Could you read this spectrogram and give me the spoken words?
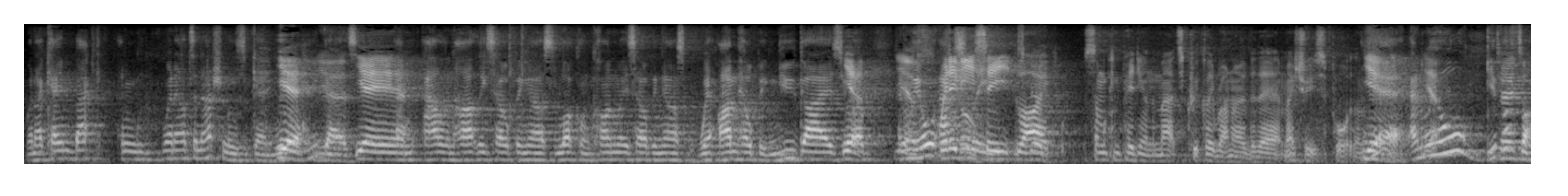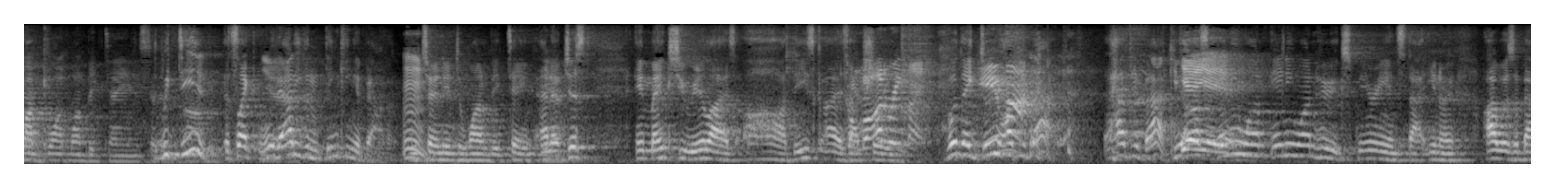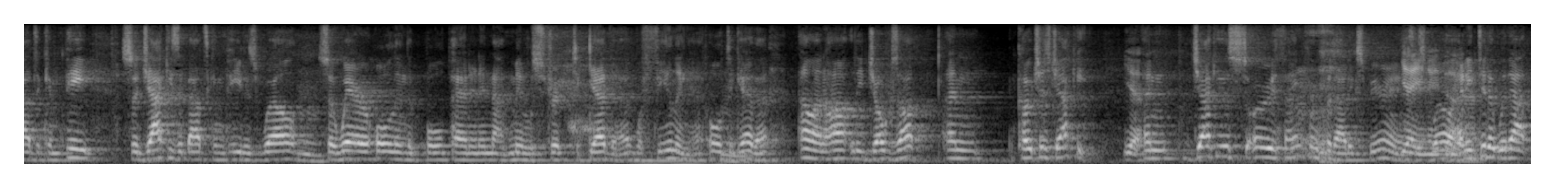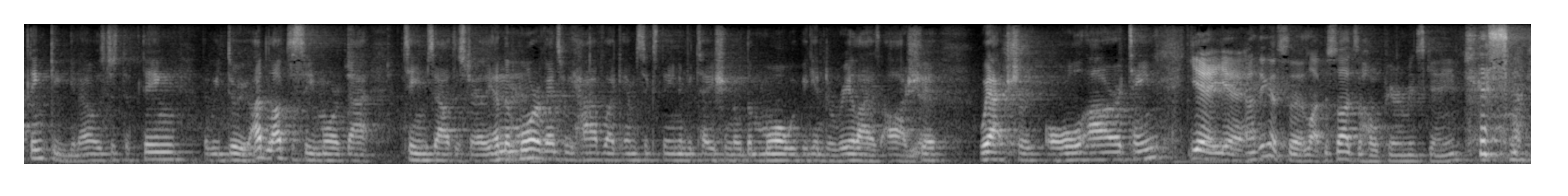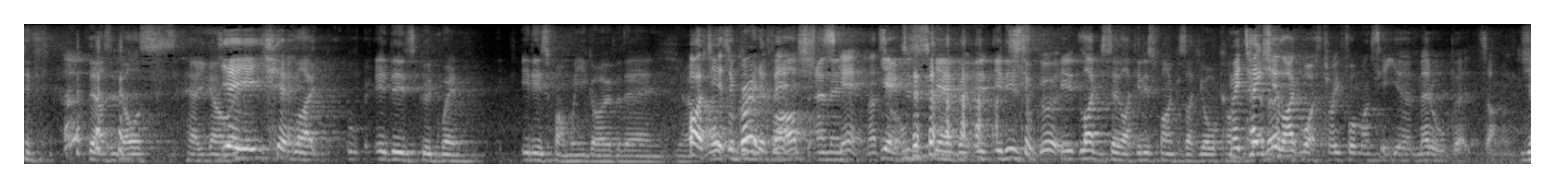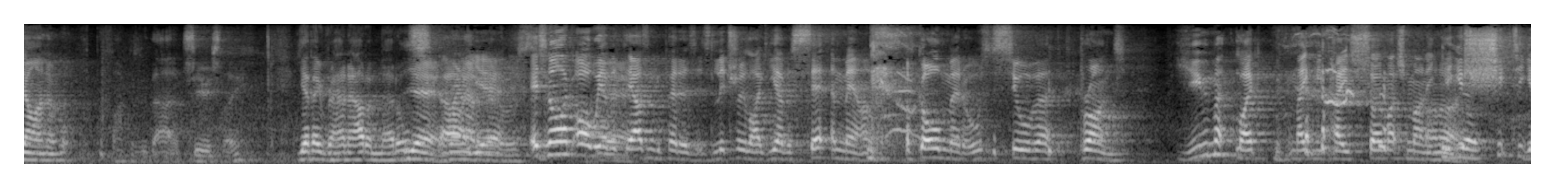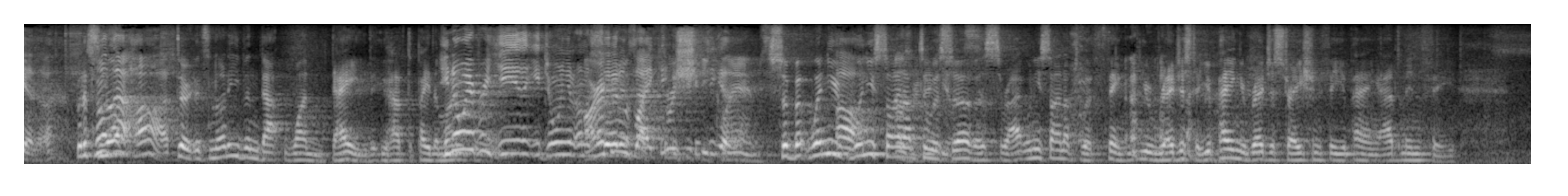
when I came back and went out to nationals again. with Yeah, you guys. Yeah, yeah, yeah. And Alan Hartley's helping us, Lachlan Conway's helping us. We're, I'm helping you guys. Yeah. you're- and Yeah. we all Whenever actually, you see it's like someone competing on the mats, quickly run over there. Make sure you support them. yeah, and we all give a Turned into one, fuck. one, one big team We of, did. um, It's like yeah. without even thinking about it, we Mm. turned into one big team, and Yeah. it just it makes you realize, oh, these guys actually. mate. Well, they do have your back. They have your back. You Yeah, ask yeah, yeah. anyone anyone who experienced that. You know, I was about to compete, so Jackie's about to compete as well. Mm. So we're all in the bullpen and in that middle strip together. We're feeling it Mm. all together. Alan Hartley jogs up and coaches Jackie. Yeah. And Jackie was so thankful for that experience Yeah, as well. that. And he did it without thinking, you know, it was just a thing that we do. I'd love to see more of that Team South Australia. And the more events we have like M16 Invitational, the more we begin to realize, oh shit, we actually all are a team. Yeah, yeah. I think that's the like besides the whole pyramid scheme, fucking thousand dollars. How you going? Yeah, yeah, yeah. Like it is good when it is fun when you go over there and you know. Oh, it's- it's a great different event, clubs it's and just a scam, that's yeah, all. it's just a scam, but it, it is Still good. It, like you said, like it is fun because like you all come. I mean, it takes you like what three, four months to get your medal, but something. Yeah, I know. What the fuck was with that? Seriously. Yeah, they ran out of medals. Yeah. Run Uh, out of yeah, medals. it's not like oh we have a thousand competitors. It's literally like you have a set amount of gold medals, silver, bronze. You like make me pay so much money. Get know. your shit together. But it's, not, that hard. Dude, it's not even that one day that you have to pay the money. You money. know, for. every year that you're doing it on a I reckon it certain was day, like get your shit 350 together. So, but when you Oh, when you sign that up to a service, right? When you sign up to a thing, you register. You're paying your registration fee. You're paying admin fee.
